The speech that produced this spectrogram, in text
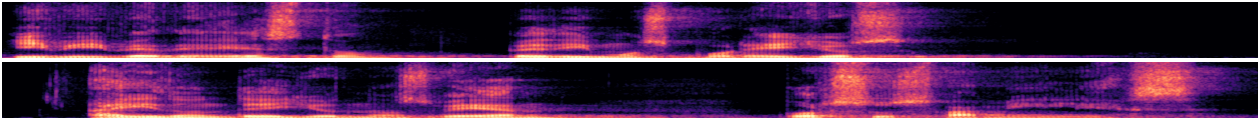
y vive de esto. Pedimos por ellos, ahí donde ellos nos vean, por sus familias.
